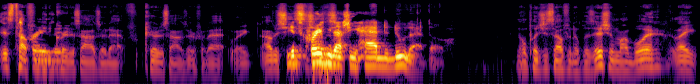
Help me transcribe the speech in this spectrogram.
It's tough for me to criticize her that criticize her for that. Like obviously, It's crazy that she had to do that though. don't put yourself in a position, my boy. Like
